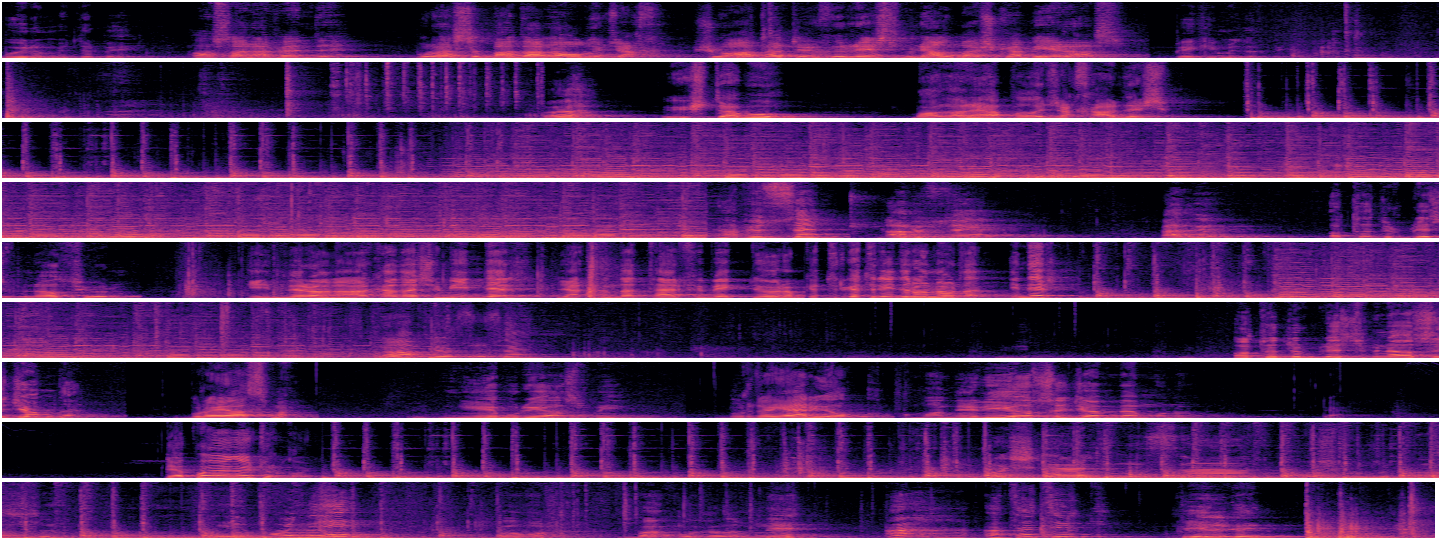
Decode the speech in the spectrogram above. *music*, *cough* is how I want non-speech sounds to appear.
Buyurun müdür bey. Hasan Efendi, burası badana olacak. Şu Atatürk'ün resmini al başka bir yere as. Peki müdür bey. Heh, işte bu. Badana yapılacak kardeşim. Ne yapıyorsun sen? Ne yapıyorsun sen ya? Ne yapıyorsun? Atatürk resmini asıyorum. İndir onu arkadaşım indir. Yakında terfi bekliyorum. Götür götür indir onu oradan. İndir. Ne yapıyorsun sen? Atatürk resmini asacağım da. Buraya asma. Niye buraya asmayayım? Burada yer yok. Ama nereye asacağım ben bunu? Depoya götür koy. Hoş geldin Hasan. Hoş bulduk nasılsın? İyi. O ne? Bak bakalım ne? Ah Atatürk. Bildin.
